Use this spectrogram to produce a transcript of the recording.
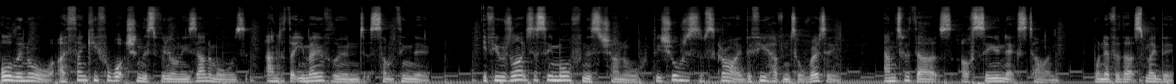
All in all, I thank you for watching this video on these animals, and that you may have learned something new. If you would like to see more from this channel, be sure to subscribe if you haven't already. And with that, I'll see you next time, whenever that may be.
